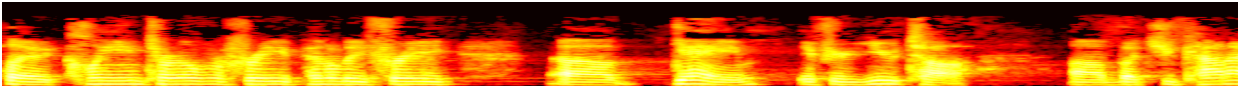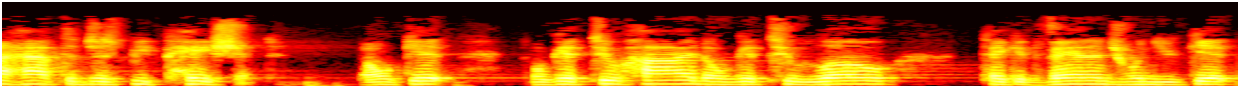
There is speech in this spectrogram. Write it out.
play a clean, turnover free, penalty free uh, game if you're Utah. Uh, but you kind of have to just be patient. Don't get don't get too high. Don't get too low. Take advantage when you get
